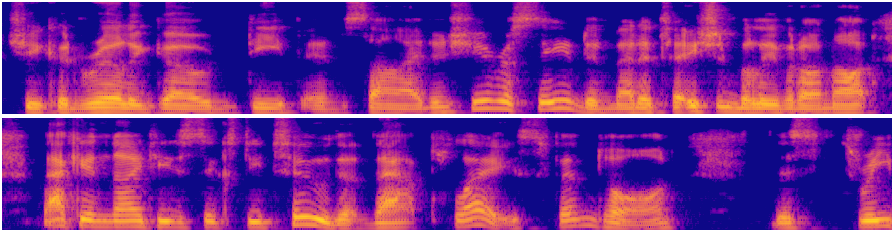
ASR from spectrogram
She could really go deep inside, and she received in meditation, believe it or not, back in 1962, that that place, Findhorn, this three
